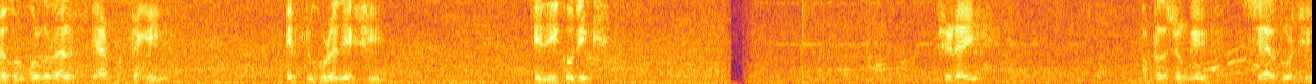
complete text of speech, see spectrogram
আমি এখন কলকাতার এয়ারপোর্টটাকেই একটু ঘুরে দেখছি। এদিক ওদিক। সেটাই আপনাদের সঙ্গে শেয়ার করছি।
